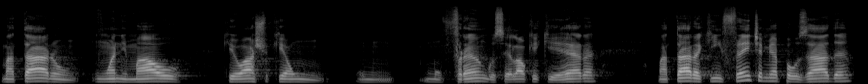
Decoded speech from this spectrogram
mataram um animal que eu acho que é um, um, um frango, sei lá o que, que era, mataram aqui em frente à minha pousada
